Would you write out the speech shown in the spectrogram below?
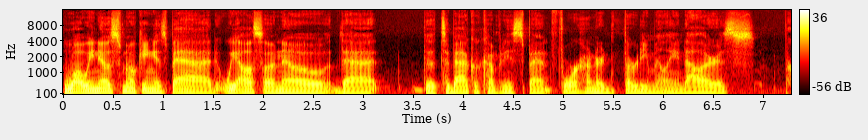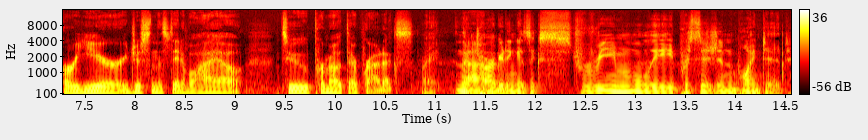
while we know smoking is bad, we also know that the tobacco companies spent $430 million per year just in the state of Ohio to promote their products. Right. And their um, targeting is extremely precision pointed.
